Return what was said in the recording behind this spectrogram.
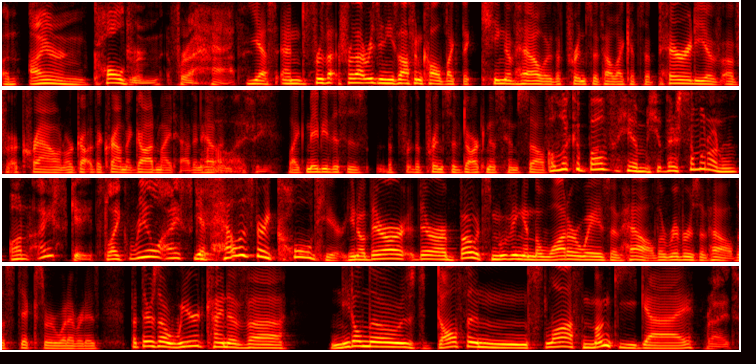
an iron cauldron for a hat. Yes, and for that for that reason, he's often called like the king of hell or the prince of hell, like it's a parody of, of a crown or God, the crown that God might have in heaven. Oh, I see. Like maybe this is the the prince of darkness himself. Oh, look above him. he- There's someone on on ice skates, like real ice skates. Yes, hell is very cold here. You know, there are there are boats moving in the waterways of hell, the rivers of hell, the Styx or whatever it is. But there's a weird kind of uh, needle-nosed dolphin sloth monkey guy Right.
